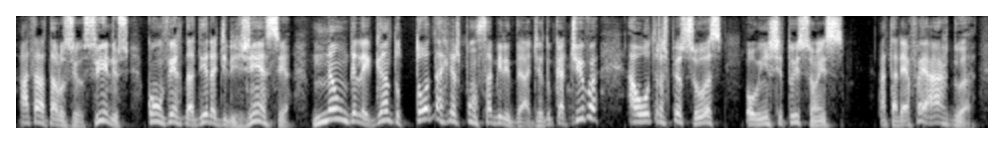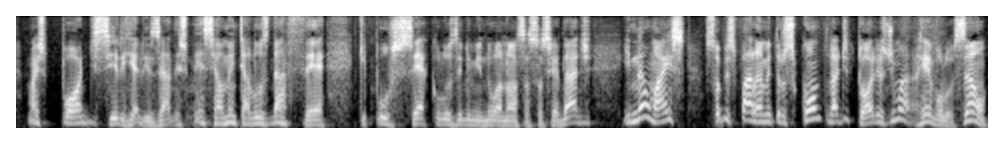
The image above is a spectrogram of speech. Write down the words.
a tratar os seus filhos com verdadeira diligência, não delegando toda a responsabilidade educativa a outras pessoas ou instituições. A tarefa é árdua, mas pode ser realizada especialmente à luz da fé, que por séculos iluminou a nossa sociedade, e não mais sob os parâmetros contraditórios de uma revolução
